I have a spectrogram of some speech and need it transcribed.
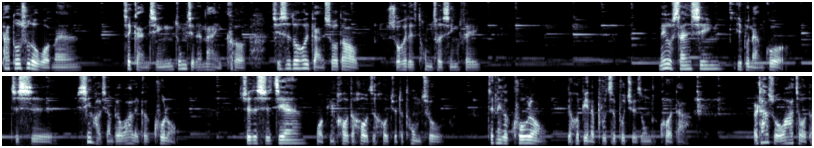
大多数的我们，在感情终结的那一刻，其实都会感受到所谓的痛彻心扉，没有伤心，亦不难过，只是心好像被挖了一个窟窿。随着时间抹平后的后知后觉的痛处，在那个窟窿。也会变得不知不觉中的扩大，而他所挖走的，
